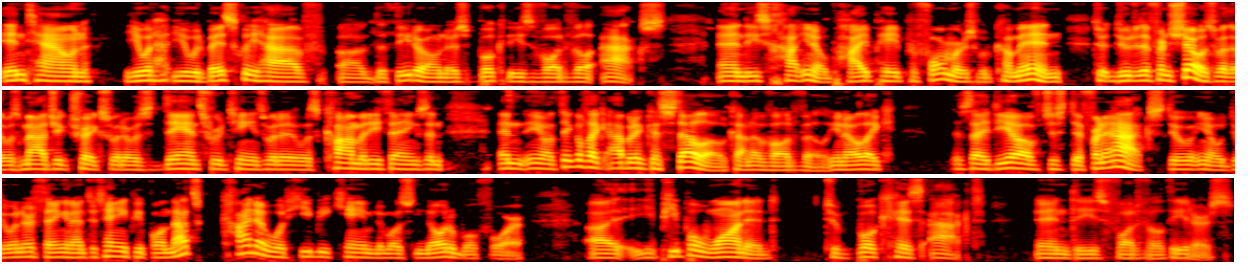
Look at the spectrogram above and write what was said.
in town you would you would basically have uh, the theater owners book these vaudeville acts. And these high you know high paid performers would come in to do the different shows whether it was magic tricks whether it was dance routines whether it was comedy things. And and you know think of like abbott and costello kind of vaudeville you know like this idea of just different acts doing you know doing their thing and entertaining people. And that's kind of what he became the most notable for. Uh, people wanted to book his act in these vaudeville theaters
